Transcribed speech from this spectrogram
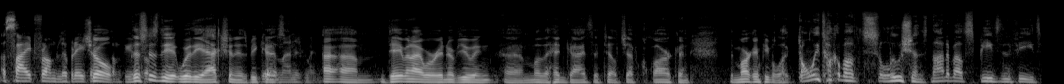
aside from liberation Joel, compute. this is the where the action is because uh, um, Dave and I were interviewing um, one of the head guys at Dell Jeff Clarke, and the marketing people like, don't we talk about solutions, not about speeds and feeds.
